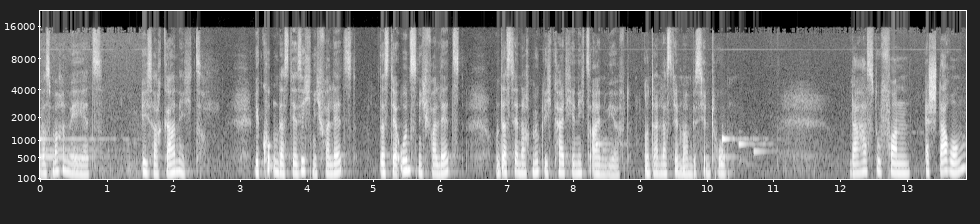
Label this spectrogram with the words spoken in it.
Was machen wir jetzt? Ich sag gar nichts. Wir gucken, dass der sich nicht verletzt, dass der uns nicht verletzt und dass der nach Möglichkeit hier nichts einwirft. Und dann lass den mal ein bisschen toben. Da hast du von Erstarrung,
